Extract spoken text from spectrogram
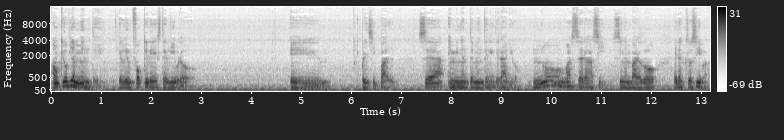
Aunque obviamente el enfoque de este libro eh, principal sea eminentemente literario, no va a ser así, sin embargo, en exclusiva,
